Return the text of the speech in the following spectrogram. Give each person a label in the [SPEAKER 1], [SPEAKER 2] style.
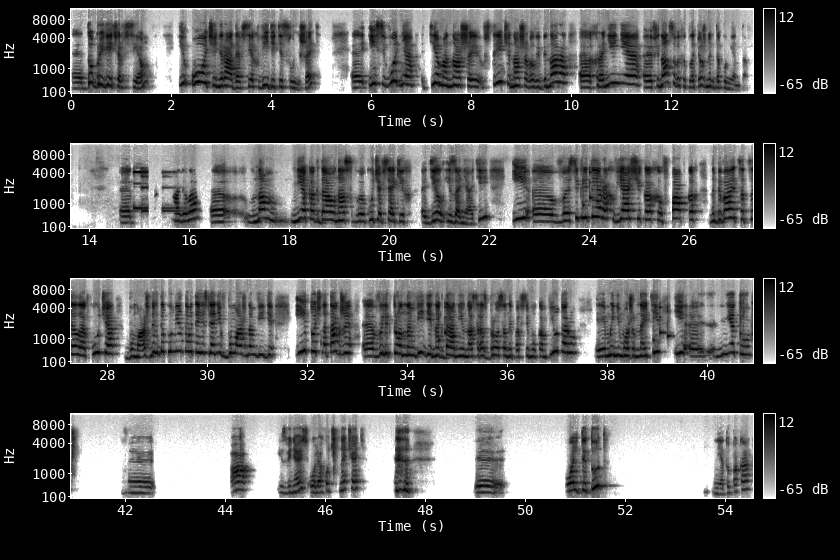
[SPEAKER 1] Э, добрый вечер всем и очень рада всех видеть и слышать. Э, и сегодня тема нашей встречи, нашего вебинара э, – хранение финансовых и платежных документов. Правило, нам некогда, у нас куча всяких дел и занятий, и э, в секретерах, в ящиках, в папках набивается целая куча бумажных документов, это если они в бумажном виде, и точно так же э, в электронном виде, иногда они у нас разбросаны по всему компьютеру, и мы не можем найти, и э, нету... Э, а, извиняюсь, Оля хочет начать. Э, Оль, ты тут? Нету пока.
